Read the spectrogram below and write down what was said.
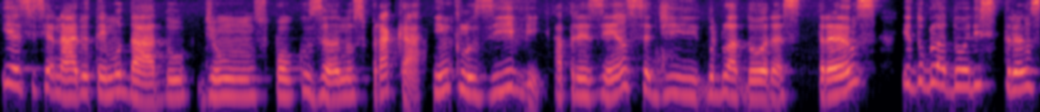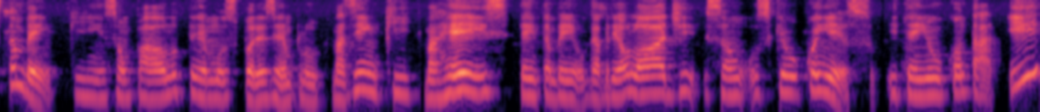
E esse cenário tem mudado de uns poucos anos para cá. Inclusive, a presença de dubladoras trans e dubladores trans também, que em São Paulo temos, por exemplo, Mazink, Marreis, tem também o Gabriel Lodge, são os que eu conheço e tenho contato. E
